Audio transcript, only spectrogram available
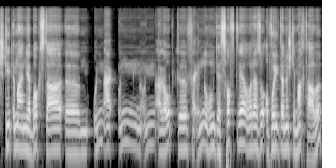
steht immer in der Box da ähm, un, un, unerlaubte Veränderung der Software oder so, obwohl ich da nicht gemacht habe.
